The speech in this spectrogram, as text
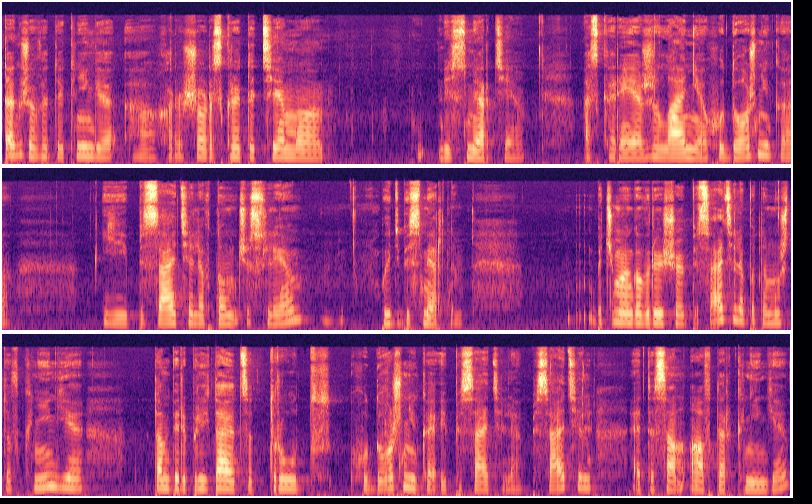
Также в этой книге а, хорошо раскрыта тема бессмертия, а скорее желание художника и писателя в том числе быть бессмертным. Почему я говорю еще о писателе? Потому что в книге там переплетается труд художника и писателя. Писатель — это сам автор книги,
